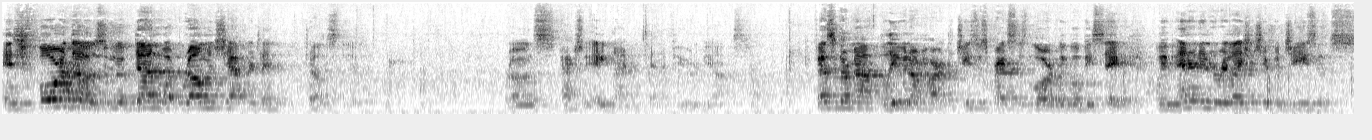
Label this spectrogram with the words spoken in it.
is for those who have done what Romans chapter 10 tells us to do. Romans, actually 8, 9, and 10, if you were to be honest. Confess with our mouth, believe in our heart that Jesus Christ is Lord, we will be saved. We've entered into a relationship with Jesus.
